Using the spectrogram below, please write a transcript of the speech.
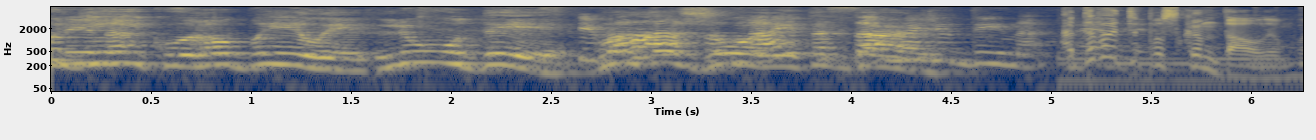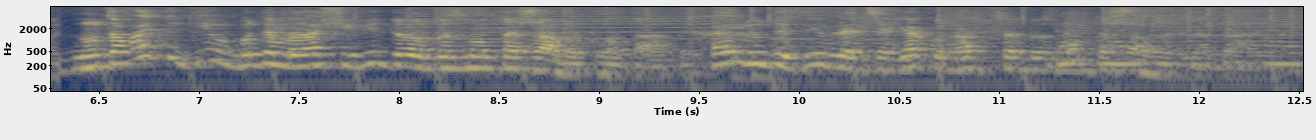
людина. Студійку робили люди, Співала одна монтажори і і та так сама далі. людина. А давайте поскандалимо. Ну давай тоді будемо наші відео без монтажа викладати. Хай люди дивляться, як у нас все без монтажа виглядає.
